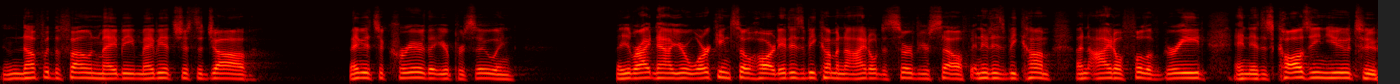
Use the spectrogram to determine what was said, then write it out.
Enough with the phone, maybe. Maybe it's just a job. Maybe it's a career that you're pursuing. Maybe right now you're working so hard, it has become an idol to serve yourself, and it has become an idol full of greed, and it is causing you to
